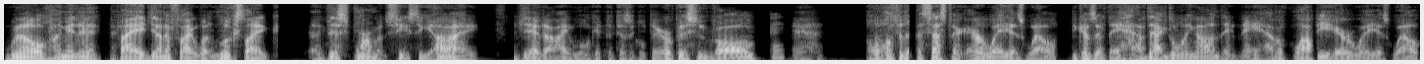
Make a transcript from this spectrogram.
well, I mean, if I identify what looks like uh, this form of CCI, then I will get the physical therapist involved okay. and I'll often assess their airway as well, because if they have that going on, they may have a floppy airway as well.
